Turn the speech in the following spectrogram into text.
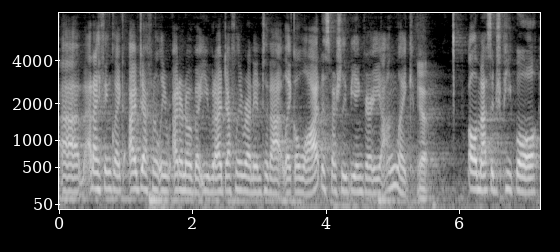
Um, and I think like I've definitely, I don't know about you, but I've definitely run into that like a lot, especially being very young. Like, yeah I'll message people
